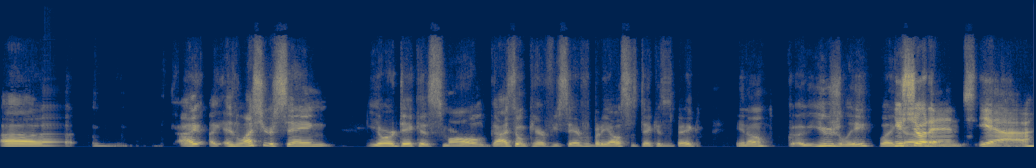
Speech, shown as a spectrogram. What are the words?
uh, I, I unless you're saying your dick is small, guys don't care if you say everybody else's dick is big. You know, usually like you uh, shouldn't. Yeah.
